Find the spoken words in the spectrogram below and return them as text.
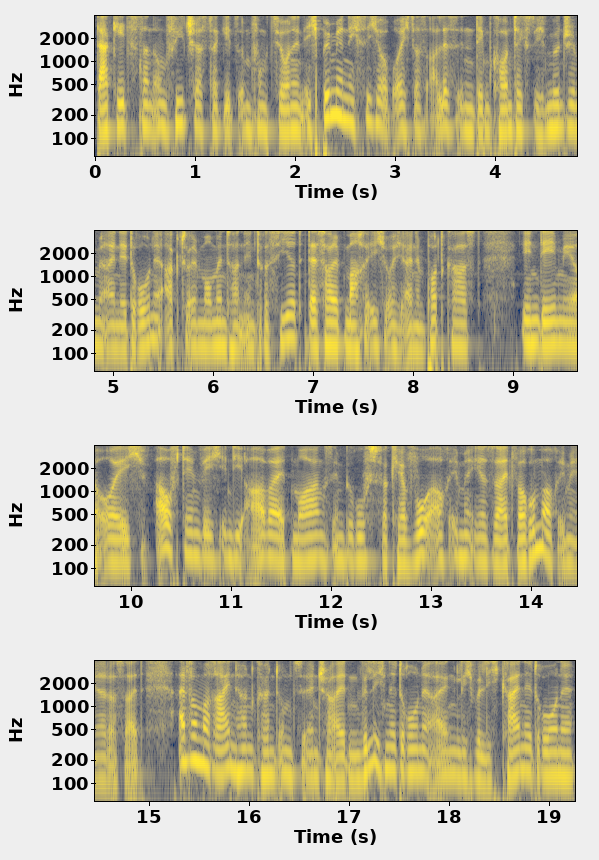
Da geht es dann um Features, da geht es um Funktionen. Ich bin mir nicht sicher, ob euch das alles in dem Kontext, ich wünsche mir eine Drohne, aktuell momentan interessiert. Deshalb mache ich euch einen Podcast, in dem ihr euch auf dem Weg in die Arbeit, morgens im Berufsverkehr, wo auch immer ihr seid, warum auch immer ihr das seid, einfach mal reinhören könnt, um zu entscheiden, will ich eine Drohne eigentlich, will ich keine Drohne,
